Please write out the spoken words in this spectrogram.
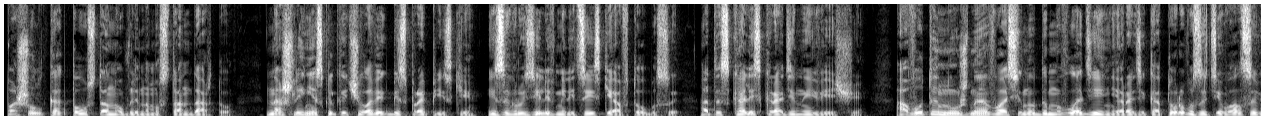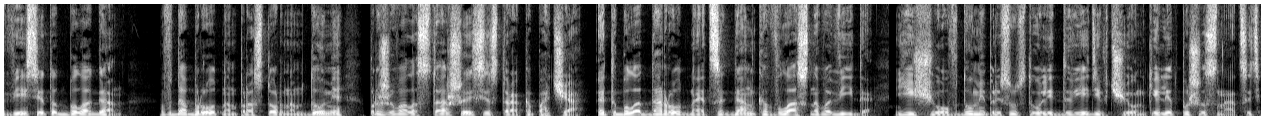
пошел как по установленному стандарту. Нашли несколько человек без прописки и загрузили в милицейские автобусы. Отыскались краденые вещи. А вот и нужное Васину домовладение, ради которого затевался весь этот балаган. В добротном просторном доме проживала старшая сестра Копача. Это была дородная цыганка властного вида. Еще в доме присутствовали две девчонки лет по 16,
